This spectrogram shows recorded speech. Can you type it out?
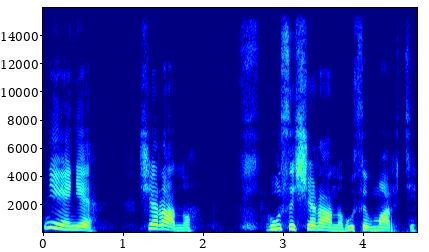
Ні, ні, ще рано. Гуси ще рано, гуси в марті.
